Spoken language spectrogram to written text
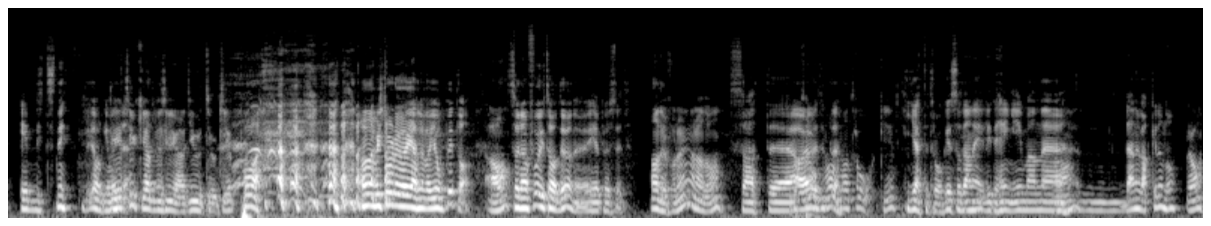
ett nytt snitt? Det orkar jag Det inte. tycker jag att vi ska göra ett YouTube-klipp på. ja, men förstår du vad egentligen var jobbigt då? Ja. Så den får ju ta dö nu helt plötsligt. ja, det får du göra då. Så att, eh, ja jag vet Vad, inte. vad tråkigt. Jättetråkigt så den är lite hängig men eh, den är vacker ändå. Ja,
